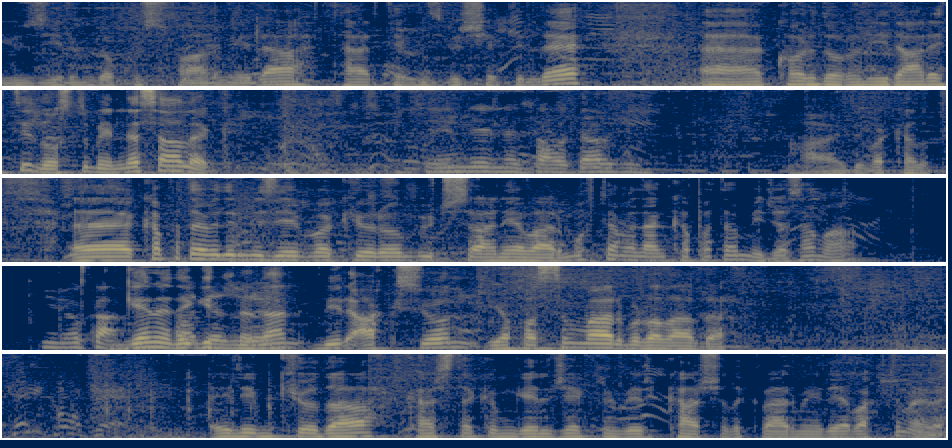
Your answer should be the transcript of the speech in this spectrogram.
129 farmıyla tertemiz bir şekilde eee koridorunu idare etti. Dostum eline sağlık. Senin de eline sağlık abicim. Haydi bakalım. Eee kapatabilir miyiz diye bir bakıyorum. 3 saniye var. Muhtemelen kapatamayacağız ama Yok abi. Gene de sadece gitmeden bir aksiyon yapasım var buralarda. Elim Q'da. Karşı takım gelecek mi bir karşılık vermeye diye baktım. Evet.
